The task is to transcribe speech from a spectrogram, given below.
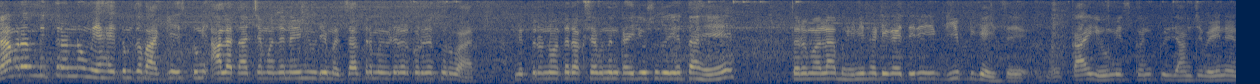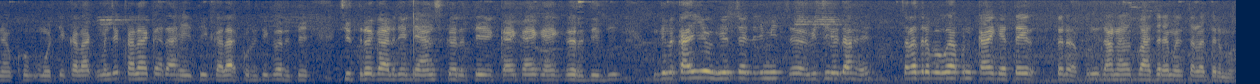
राम राम मित्रांनो मी आहे तुमचं भाग्य तुम्ही आलात आजच्या माझ्या नवीन व्हिडिओमध्ये. चाल तर मग व्हिडिओवर करूया सुरुवात. मित्रांनो आता रक्षाबंधन काही दिवस येत आहे. तर मला बहिणीसाठी काहीतरी गिफ्ट घ्यायचं आहे काय घेऊ मीच कन्फ्यूज आमची बहीण आहे ना खूप मोठी कला म्हणजे कलाकार आहे ती कलाकृती करते चित्र काढते डॅन्स करते काय काय काय करते ती. तिला काय घेऊ हेच तरी मी विचारत आहे. चला तर बघूया आपण काय घेता येईल. तर आपण जाणार आहोत बाजारामध्ये. चला तर मग.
